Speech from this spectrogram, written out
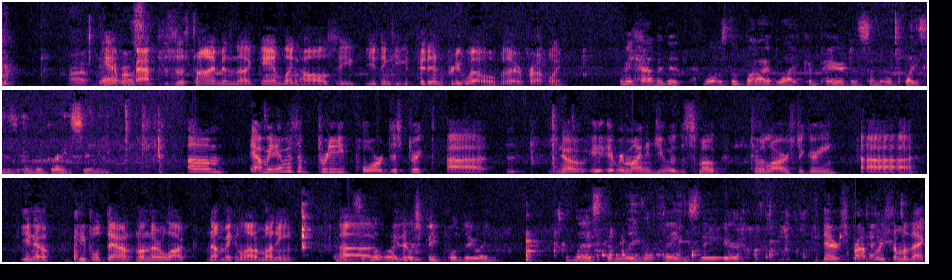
All right, Bong Yeah, from Baptist's time in the gambling halls, you, you think you could fit in pretty well over there, probably. I mean, how did it? What was the vibe like compared to some of the places in the great city? Um, yeah, I mean, it was a pretty poor district. Uh, you know, it, it reminded you of the smoke to a large degree. Uh, you know, people down on their luck, not making a lot of money. I mean, does Uh, it look like either- there's people doing less than legal things there, There's probably some of that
